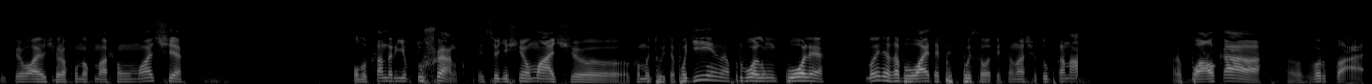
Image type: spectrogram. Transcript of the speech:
Відкриваючи рахунок в нашому матчі. Олександр Євтушенко. Від сьогоднішнього матчу коментуйте події на футбольному полі. Ну і не забувайте підписуватись на наш YouTube канал. Рибалка розвертає.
